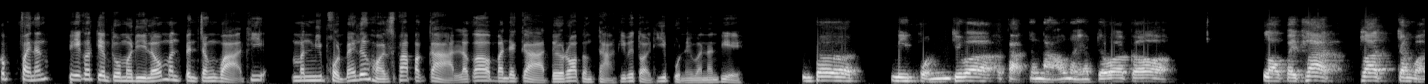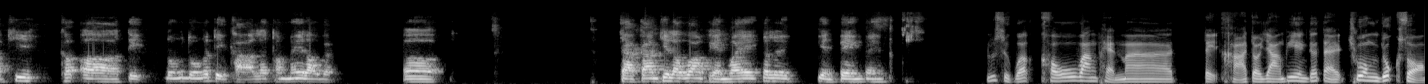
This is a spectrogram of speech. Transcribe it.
ก็ไฟท์นั้นพี่ก็เตรียมตัวมาดีแล้วมันเป็นจังหวะที่มันมีผลไปเรื่องของสภาพอากาศ แล้วก็บรรยากาศโดยรอบต่างๆ ที่ไปต่อยที่ญี่ปุ่นในวันนั้นพี่เอมันก็มีผลที่ว่าอากาศจะหนาวหน่อยครับแต่ว่าก็เราไปพลาดพลาดจังหวะที่เขาเอ่อติโดนโดนก็ติขาแล้วทำให้เราแบบ เอ่อจากการที่เราวางแผนไว้ก็เลยเปลี่ยนแปลงไป รู้สึกว่าเขาวางแผนมาเตะขาเจ่อยางพี่เองตั้งแต่ช่วงยกสอง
